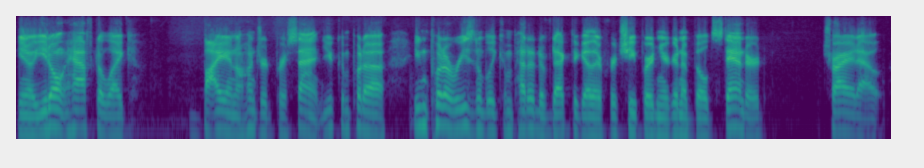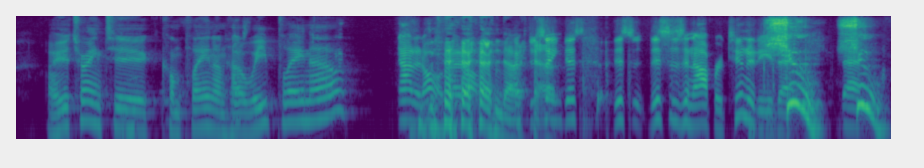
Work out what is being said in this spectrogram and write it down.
You know, you don't have to like buy in 100%. You can put a you can put a reasonably competitive deck together for cheaper and you're going to build standard. Try it out. Are you trying to complain on how we play now? Not at all. Not at all. No, I'm just no. saying this this this is an opportunity that Shoo, that- shoo.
